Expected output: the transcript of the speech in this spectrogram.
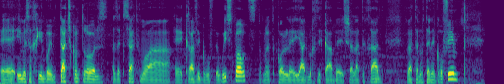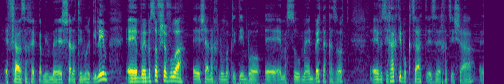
אם משחקים בו עם touch controls אז זה קצת כמו הקרב אגרוף ב Wii Sports, זאת אומרת כל אה, יד מחזיקה בשלט אחד ואתה נותן אגרופים. אפשר לשחק גם עם אה, שלטים רגילים. אה, ובסוף שבוע אה, שאנחנו מקליטים בו אה, הם עשו מעין בטא כזאת אה, ושיחקתי בו קצת איזה חצי שעה. אה,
